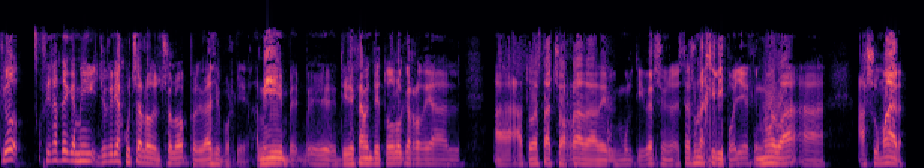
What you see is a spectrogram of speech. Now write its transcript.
Yo, fíjate que a mí, yo quería escuchar lo del solo, pero voy a decir por qué. A mí, eh, eh, directamente, todo lo que rodea a, toda esta chorrada del multiverso, esta es una gilipollez nueva a, a sumar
